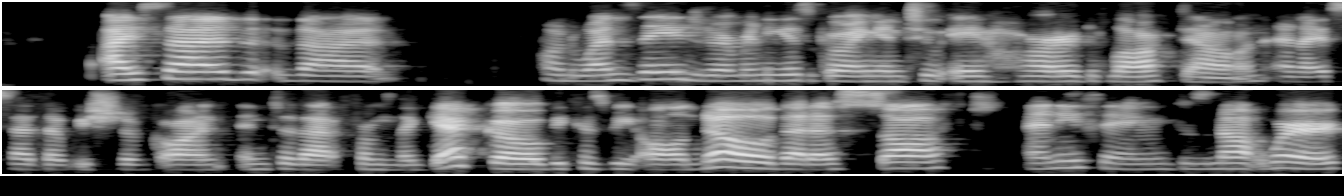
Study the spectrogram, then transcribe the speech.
I said that on Wednesday, Germany is going into a hard lockdown. And I said that we should have gone into that from the get go because we all know that a soft anything does not work.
